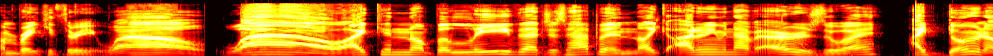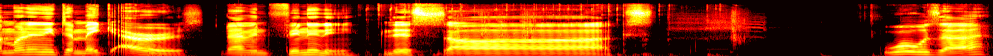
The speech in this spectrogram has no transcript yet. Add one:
Unbreaking three. Wow. Wow. I cannot believe that just happened. Like, I don't even have arrows, do I? I don't. I'm gonna need to make arrows. I have infinity. This sucks. What was that?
